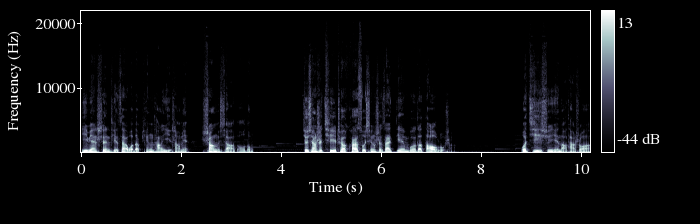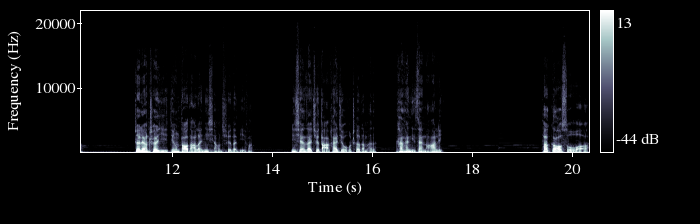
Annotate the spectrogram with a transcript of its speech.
一边身体在我的平躺椅上面上下抖动，就像是汽车快速行驶在颠簸的道路上。我继续引导他说：“这辆车已经到达了你想去的地方。”你现在去打开救护车的门，看看你在哪里。他告诉我，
